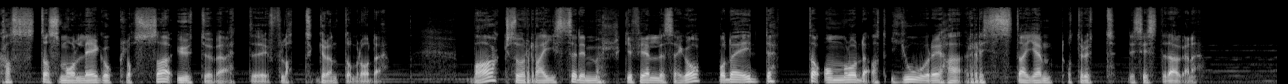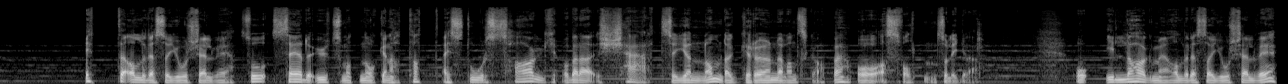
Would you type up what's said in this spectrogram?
kasta små legoklosser utover et eh, flatt grøntområde. Bak så reiser det mørke fjellet seg opp, og det er i dette området at jorda har rista jevnt og trutt de siste dagene etter alle disse jordskjelvene, så ser det ut som at noen har tatt ei stor sag og bare skjært seg gjennom det grønne landskapet og asfalten som ligger der. Og i lag med alle disse jordskjelvene,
